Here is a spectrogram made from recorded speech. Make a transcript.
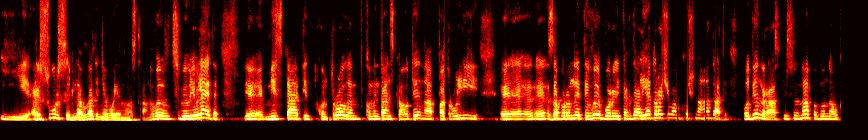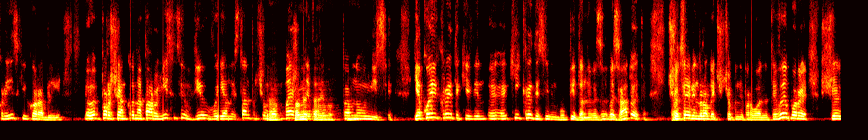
і ресурси для введення воєнного стану? Ви собі уявляєте е, міста під контролем, комендантська година, патрулі, е, заборонити вибори і так далі. Я до речі, вам хочу нагадати: один раз після нападу на українські кораблі Порошенко на пару місяців ввів воєнний стан, причому обмежений в певному місці. Якої критики він якій критиці він був підданий? Ви, ви згадуєте, що це він робить, щоб не проводити вибори, що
